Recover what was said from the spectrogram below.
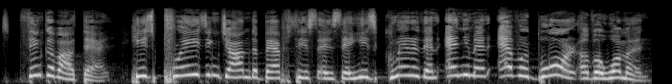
Think about that. He's praising John the Baptist and saying he's greater than any man ever born of a woman.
